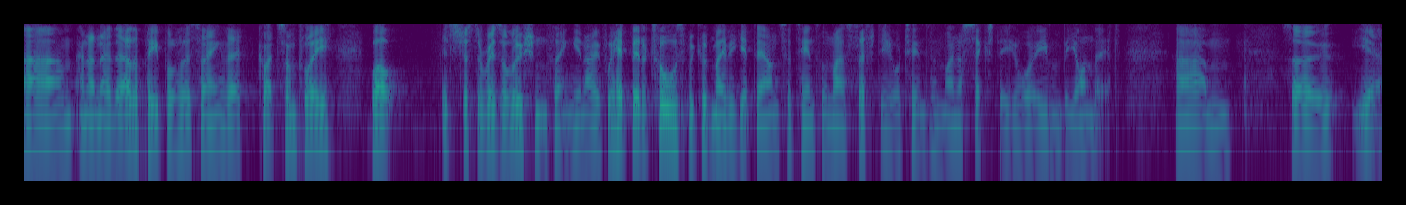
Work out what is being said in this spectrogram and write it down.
um, and I know there are other people who are saying that quite simply, well, it's just a resolution thing. You know, if we had better tools, we could maybe get down to 10 to the minus 50 or 10 to the minus 60 or even beyond that. Um, so, yeah,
